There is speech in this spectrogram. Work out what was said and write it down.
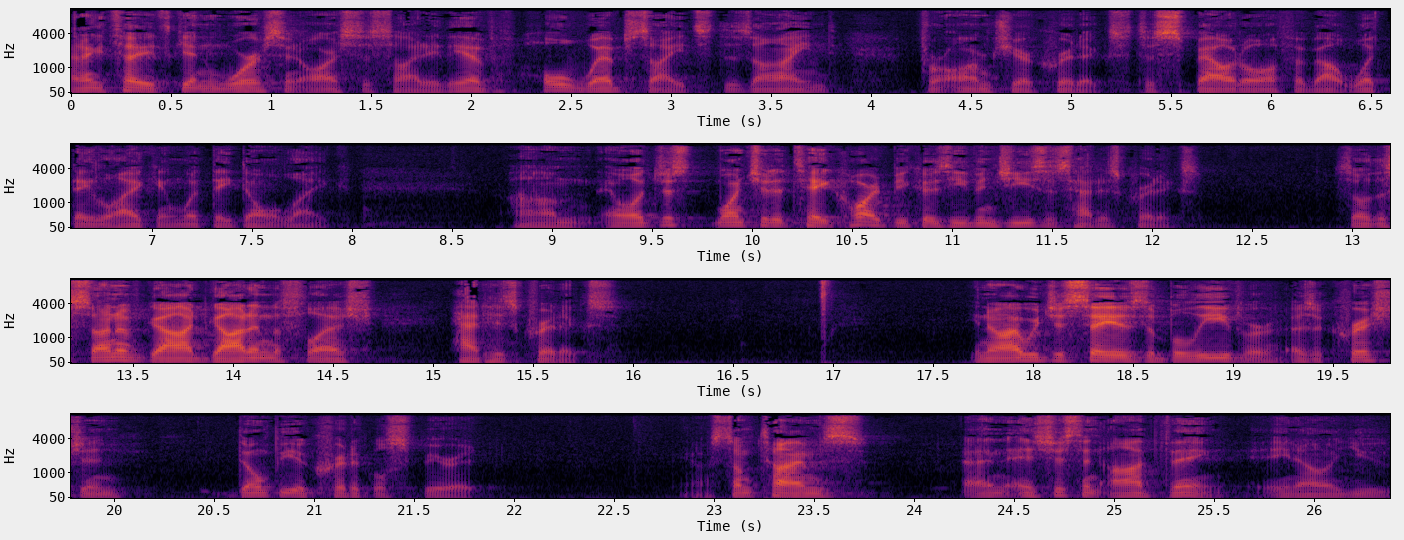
And I can tell you, it's getting worse in our society. They have whole websites designed for armchair critics to spout off about what they like and what they don't like. Um, and I just want you to take heart because even Jesus had his critics. So the Son of God, God in the flesh, had his critics. You know, I would just say as a believer, as a Christian, don't be a critical spirit. You know, sometimes, and it's just an odd thing, you know, you,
